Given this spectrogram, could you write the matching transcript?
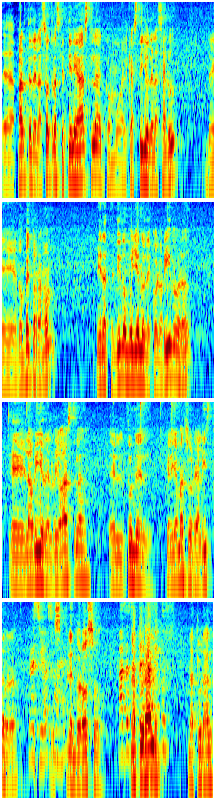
eh, aparte de las otras que tiene Astla, como el Castillo de la Salud de Don Beto Ramón, bien atendido, muy lleno de colorido, ¿verdad? Eh, la orilla del río Astla, el túnel que le llaman surrealista, ¿verdad? Precioso. ¿eh? Esplendoroso. Más de natural. Natural.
